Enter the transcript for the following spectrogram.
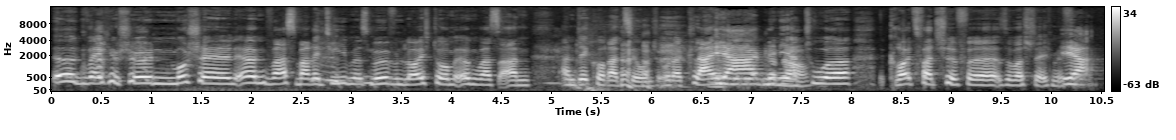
irgendwelche schönen Muscheln, irgendwas Maritimes, Möwen, Leuchtturm, irgendwas an, an Dekoration oder kleine ja, genau. Miniatur, Kreuzfahrtschiffe, sowas stelle ich mir ja. vor.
